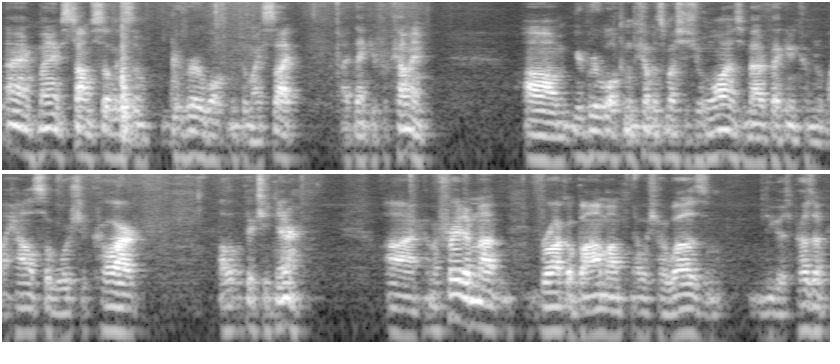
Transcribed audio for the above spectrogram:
Hi, my name is Tom Sillies and you're very welcome to my site. I thank you for coming. Um, you're very welcome to come as much as you want. As a matter of fact, you can come to my house, I'll wash your car, I'll fix you dinner. Uh, I'm afraid I'm not Barack Obama, I wish I was, and the US President,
